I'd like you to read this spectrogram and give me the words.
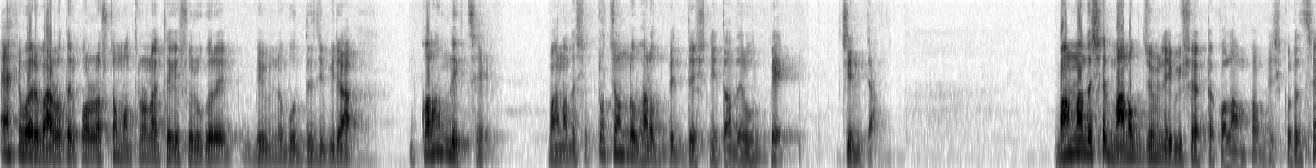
একেবারে ভারতের পররাষ্ট্র মন্ত্রণালয় থেকে শুরু করে বিভিন্ন বুদ্ধিজীবীরা কলাম লিখছে, বাংলাদেশে প্রচণ্ড ভারত বিদ্বেষ নিয়ে তাদের উদ্বেগ, চিন্তা। বাংলাদেশের মানব জমিন এই বিষয়ে একটা কলাম পাবলিশ করেছে।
